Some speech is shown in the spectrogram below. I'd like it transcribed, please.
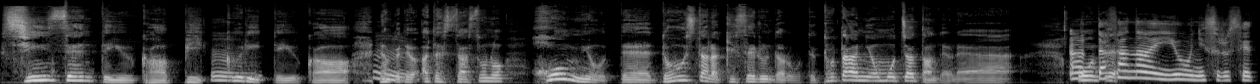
新鮮っていうか、びっくりっていうか、うんなんかで、私さ、その本名ってどうしたら消せるんだろうって途端に思っちゃったんだよね。出さないようにする設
